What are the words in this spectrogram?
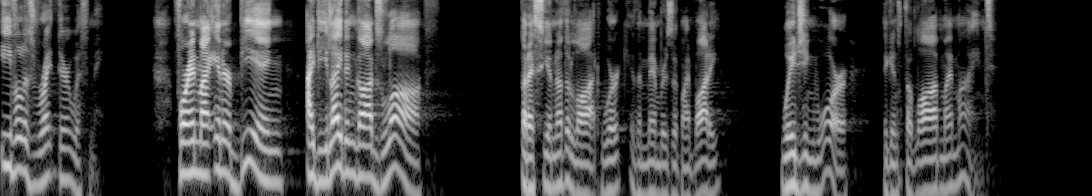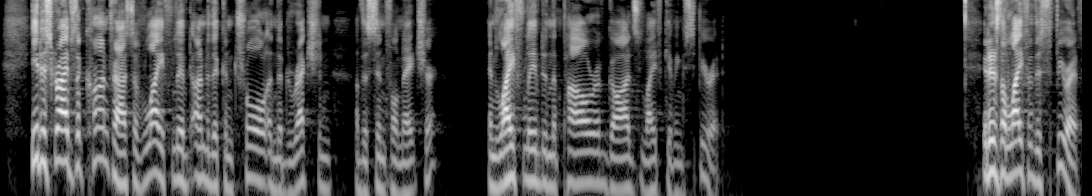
evil is right there with me. For in my inner being, I delight in God's law, but I see another law at work in the members of my body, waging war against the law of my mind. He describes the contrast of life lived under the control and the direction of the sinful nature, and life lived in the power of God's life giving Spirit. It is the life of the Spirit,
